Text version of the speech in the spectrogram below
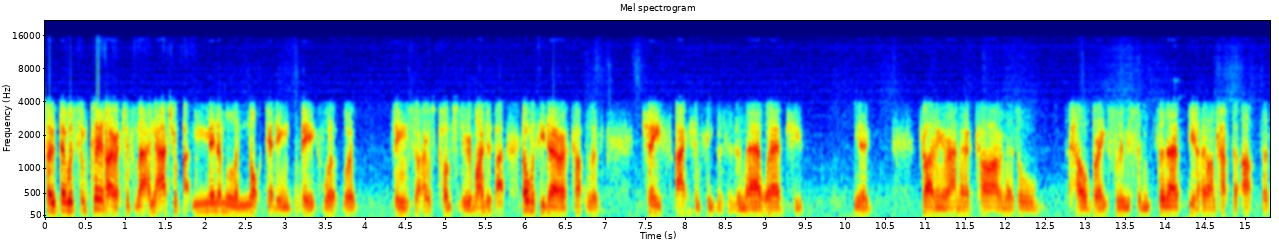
so there was some clear direction from that, and actually, that minimal and not getting big were, were things that I was constantly reminded about. Obviously, there are a couple of chase action sequences in there where she's, you know, driving around in a car and there's all hell breaks loose, and so that you know I'll have to up the,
